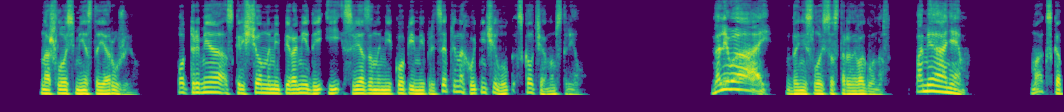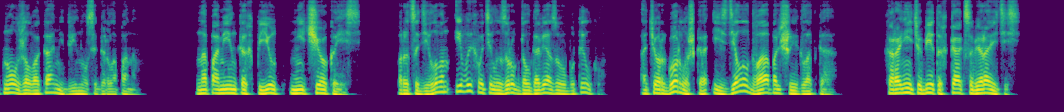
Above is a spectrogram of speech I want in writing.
Нашлось место и оружию. Под тремя скрещенными пирамидой и связанными копьями прицеплен охотничий лук с колчаном стрел. «Наливай!» — донеслось со стороны вагонов. «Помянем!» Макс катнул желваками, двинулся горлопаном. «На поминках пьют, не чокаясь!» Процедил он и выхватил из рук долговязого бутылку, отер горлышко и сделал два больших глотка. «Хоронить убитых как собираетесь?»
